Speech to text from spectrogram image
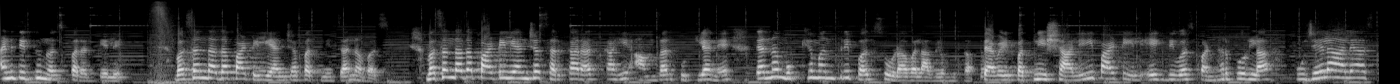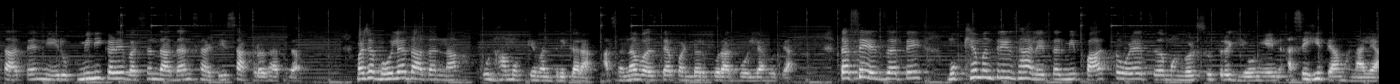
आणि तिथूनच परत गेले. वसंतदादा पाटील यांच्या पत्नीचा नवस. वसंतदादा पाटील यांच्या सरकारात काही आमदार फुटल्याने त्यांना मुख्यमंत्री पद सोडावं लागलं होतं. त्यावेळी पत्नी शालिनी पाटील एक दिवस पंढरपूरला पूजेला आल्या असता त्यांनी रुक्मिणीकडे वसंतदादांसाठी साकडं घातलं. माझ्या भोल्या दादांना पुन्हा मुख्यमंत्री करा असं नवस त्या पंढरपुरात बोलल्या होत्या. तसेच जर ते मुख्यमंत्री झाले तर मी पाच तोळ्याचं मंगळसूत्र घेऊन येईन असेही त्या म्हणाल्या.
